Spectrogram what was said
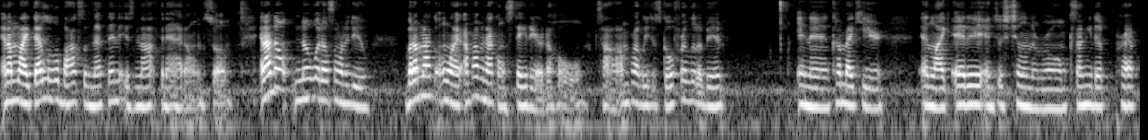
And I'm like, that little box of nothing is not finna add on. So, and I don't know what else I want to do. But I'm not going to like, I'm probably not going to stay there the whole time. I'm probably just go for a little bit and then come back here and like edit and just chill in the room because I need to prep,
